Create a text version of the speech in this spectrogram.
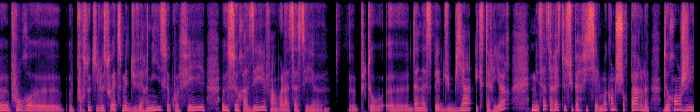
euh, pour, euh, pour ceux qui le souhaitent, mettre du vernis, se coiffer, se raser, enfin voilà, ça c'est plutôt d'un aspect du bien extérieur, mais ça, ça reste superficiel. Moi, quand je reparle de ranger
